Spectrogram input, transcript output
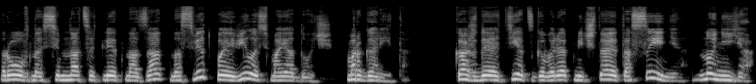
Ровно 17 лет назад на свет появилась моя дочь, Маргарита. Каждый отец, говорят, мечтает о сыне, но не я.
